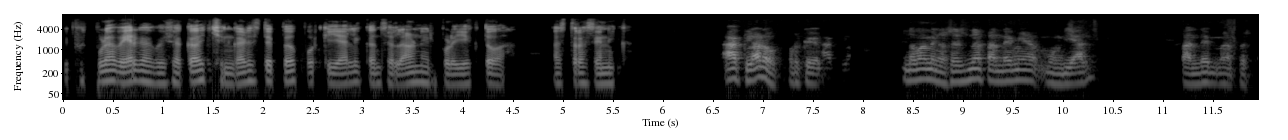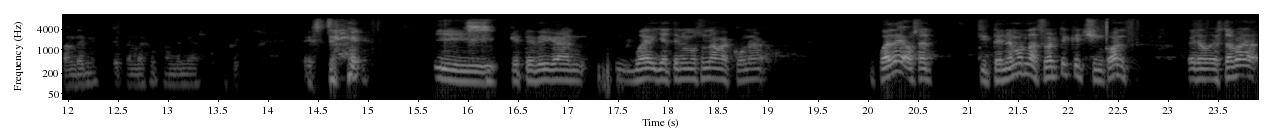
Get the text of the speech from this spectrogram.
Y pues pura verga, güey. Se acaba de chingar este pedo porque ya le cancelaron el proyecto a AstraZeneca. Ah, claro, porque no o sea, es una pandemia mundial. Pandemia, pues pandemia, qué pendejo pandemia. Este, y que te digan, güey, ya tenemos una vacuna. Puede, o sea, si tenemos la suerte, qué chingón. Pero estaba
